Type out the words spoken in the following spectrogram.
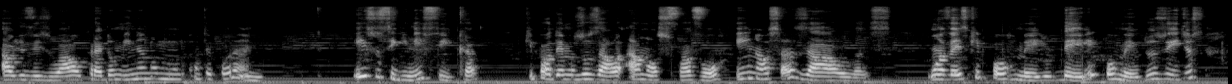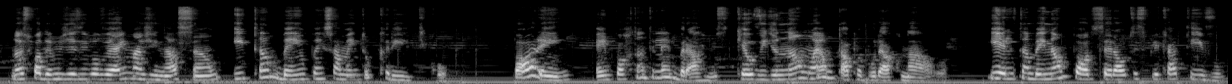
audiovisual predomina no mundo contemporâneo isso significa que podemos usá-la a nosso favor em nossas aulas, uma vez que por meio dele, por meio dos vídeos, nós podemos desenvolver a imaginação e também o pensamento crítico. Porém, é importante lembrarmos que o vídeo não é um tapa-buraco na aula e ele também não pode ser autoexplicativo.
